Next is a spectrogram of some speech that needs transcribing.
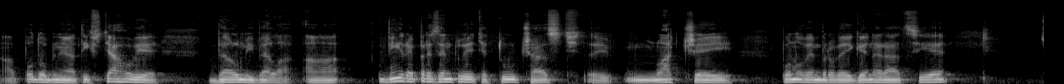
a podobne. A tých vzťahov je veľmi veľa. A vy reprezentujete tú časť tej mladšej ponovembrovej generácie. V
